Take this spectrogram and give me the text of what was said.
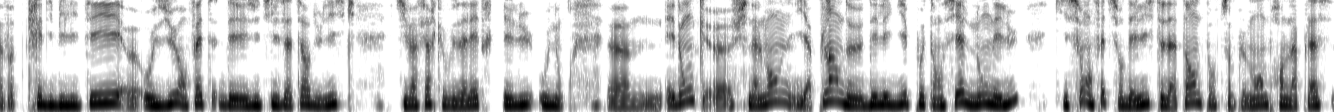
euh, votre crédibilité euh, aux yeux en fait des utilisateurs du LISC, qui va faire que vous allez être élu ou non. et donc, finalement, il y a plein de délégués potentiels non élus qui sont en fait sur des listes d'attente pour tout simplement prendre la place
